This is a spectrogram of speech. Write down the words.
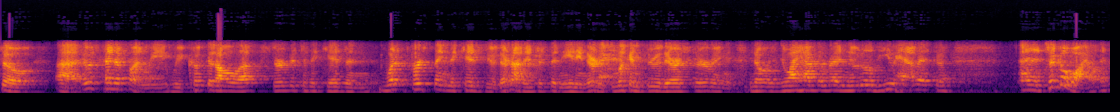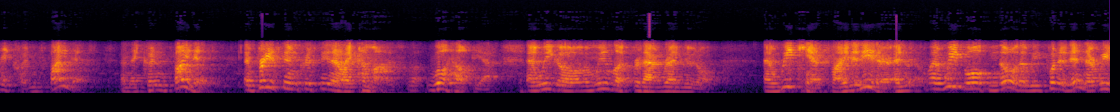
So uh, it was kind of fun. We we cooked it all up, served it to the kids, and what first thing the kids do? They're not interested in eating. They're just looking through their serving. You know, do I have the red noodle? Do you have it? And it took a while, and they couldn't find it, and they couldn't find it. And pretty soon, Christina and I, like, come on, we'll help you. And we go and we look for that red noodle and we can't find it either. And, and we both know that we put it in there. We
